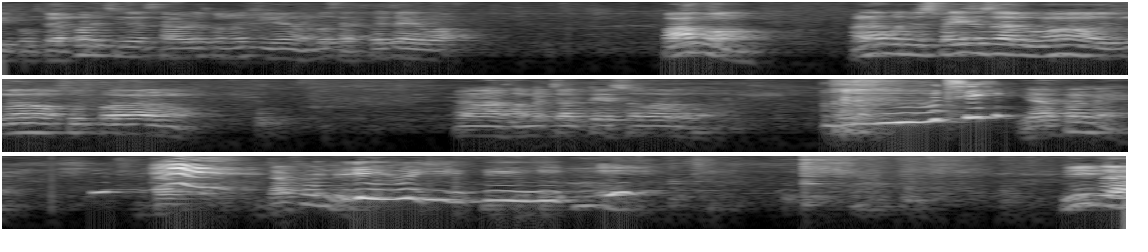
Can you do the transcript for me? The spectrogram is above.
இப்போ பெப்பர் சிக்கன் சாப்பிட சொன்னா ரொம்ப சர்ப்ரைஸ் ஆயிடுவான் பார்ப்போம். ஆனா கொஞ்சம் ஸ்பைசஸாக இருக்கும். இருந்தாலும் சூப்பராக தான் இருக்கும். ஏன்னா நான் சமைச்சா டேஸ்டாக தான் இருக்கும். எப்பவுமே. டெஃபினெட்லி வீட்டில்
